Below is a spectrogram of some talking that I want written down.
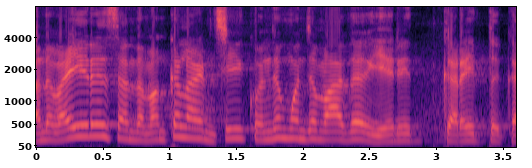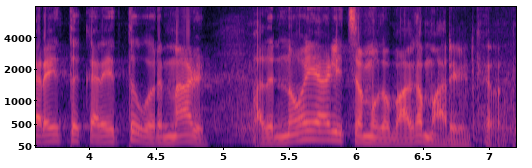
அந்த வைரஸ் அந்த மக்களாட்சி கொஞ்சம் கொஞ்சமாக எரி கரைத்து கரைத்து கரைத்து ஒரு நாள் அது நோயாளி சமூகமாக மாறிவிடுகிறது.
